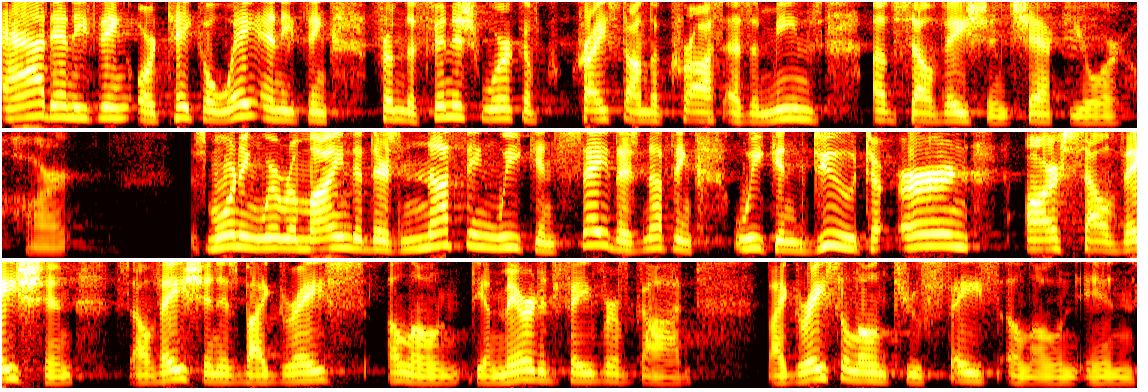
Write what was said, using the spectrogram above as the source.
add anything or take away anything from the finished work of Christ on the cross as a means of salvation, check your heart. This morning, we're reminded there's nothing we can say, there's nothing we can do to earn our salvation. Salvation is by grace alone, the unmerited favor of God by grace alone, through faith alone in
